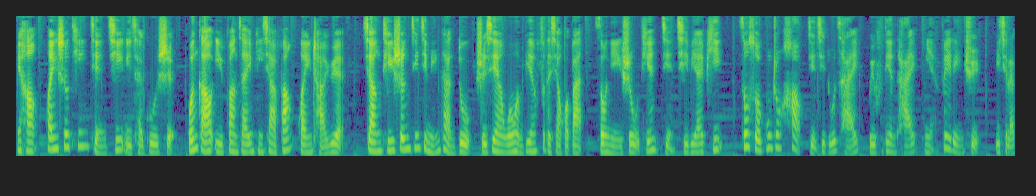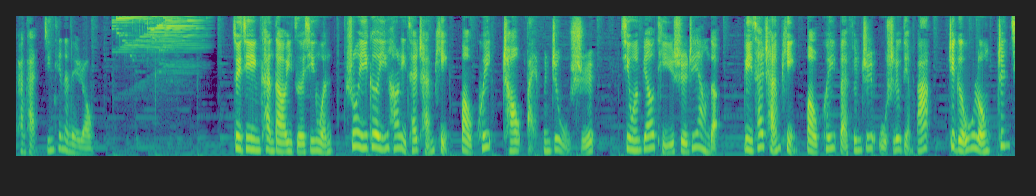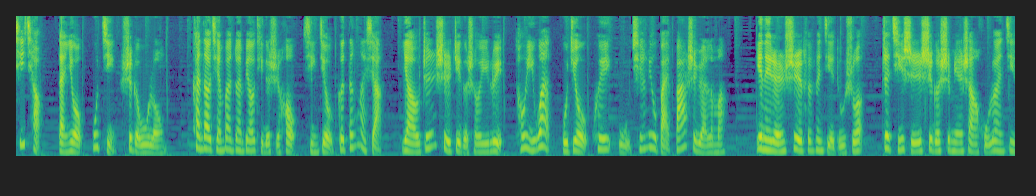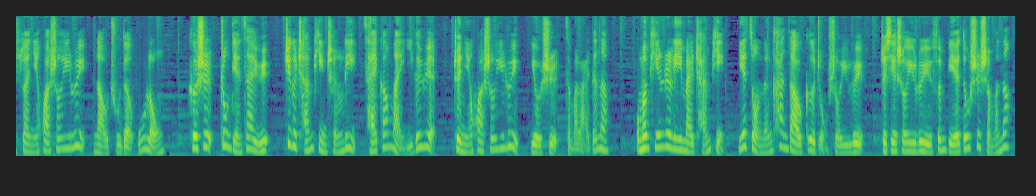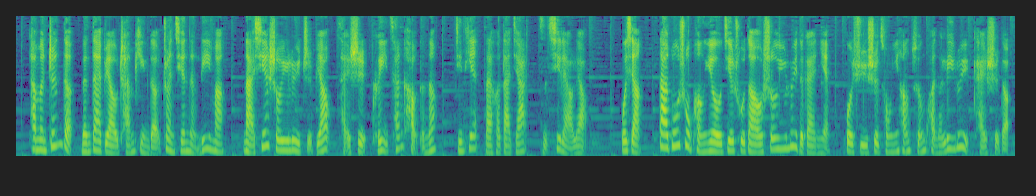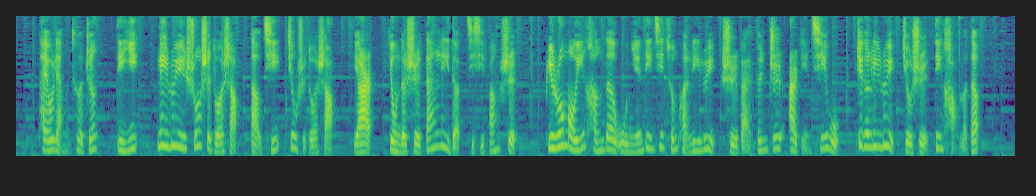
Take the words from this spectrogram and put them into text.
你好，欢迎收听减七理财故事，文稿已放在音频下方，欢迎查阅。想提升经济敏感度，实现稳稳变富的小伙伴，送你十五天减七 VIP，搜索公众号“减七独裁，回复电台免费领取。一起来看看今天的内容。最近看到一则新闻，说一个银行理财产品暴亏超百分之五十。新闻标题是这样的：理财产品暴亏百分之五十六点八。这个乌龙真蹊跷，但又不仅是个乌龙。看到前半段标题的时候，心就咯噔了下。要真是这个收益率，投一万不就亏五千六百八十元了吗？业内人士纷纷解读说，这其实是个市面上胡乱计算年化收益率闹出的乌龙。可是重点在于，这个产品成立才刚满一个月，这年化收益率又是怎么来的呢？我们平日里买产品，也总能看到各种收益率。这些收益率分别都是什么呢？它们真的能代表产品的赚钱能力吗？哪些收益率指标才是可以参考的呢？今天来和大家仔细聊聊。我想，大多数朋友接触到收益率的概念，或许是从银行存款的利率开始的。它有两个特征：第一，利率说是多少，到期就是多少；第二，用的是单利的计息方式。比如某银行的五年定期存款利率是百分之二点七五，这个利率就是定好了的。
